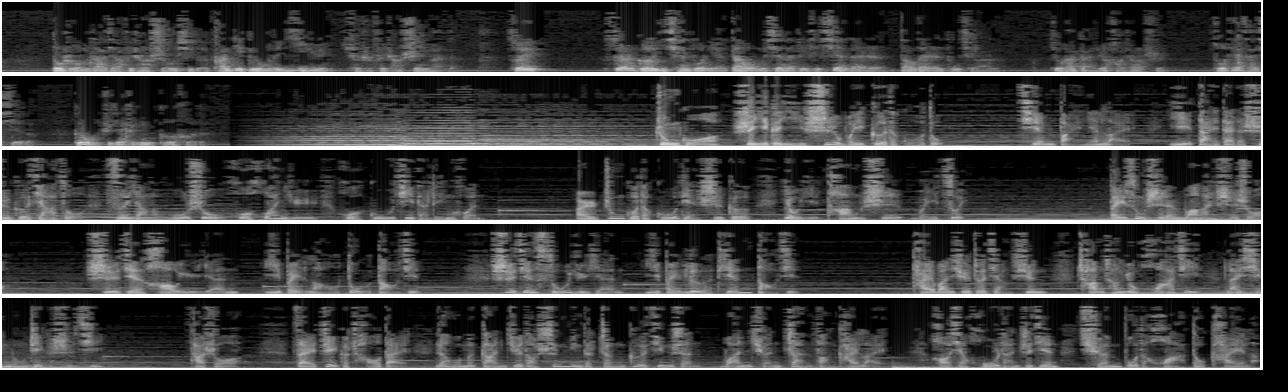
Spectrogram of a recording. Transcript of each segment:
都是我们大家非常熟悉的，传递给我们的意蕴却是非常深远的。所以，虽然隔了一千多年，但我们现在这些现代人、当代人读起来了，就还感觉好像是昨天才写的，跟我们之间是没有隔阂的。中国是一个以诗为歌的国度，千百年来，一代代的诗歌佳作滋养了无数或欢愉或孤寂的灵魂，而中国的古典诗歌又以唐诗为最。北宋诗人王安石说：“世间好语言已被老杜道尽，世间俗语言已被乐天道尽。”台湾学者蒋勋常常用花季来形容这个时期。他说，在这个朝代，让我们感觉到生命的整个精神完全绽放开来，好像忽然之间，全部的花都开了。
